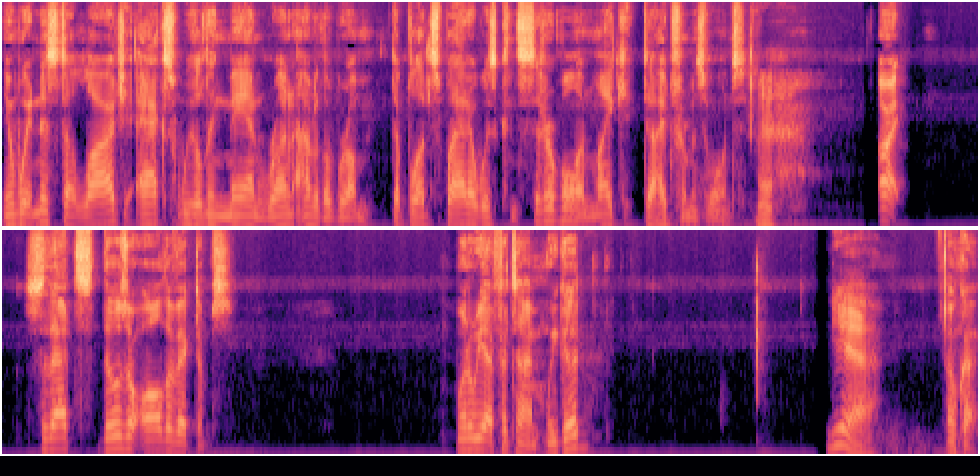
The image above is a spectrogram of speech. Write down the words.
and witnessed a large axe wielding man run out of the room. The blood splatter was considerable, and Mike died from his wounds. All right, so that's those are all the victims. What are we at for time? We good? Yeah. Okay.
